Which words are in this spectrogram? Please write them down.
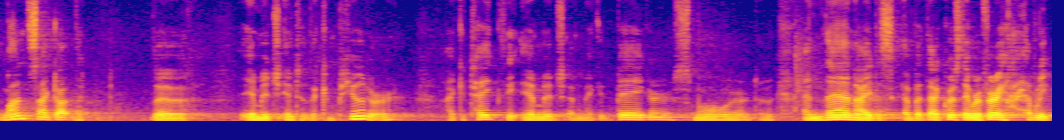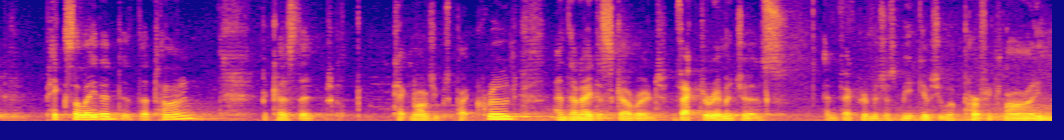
once I got the, the image into the computer, I could take the image and make it bigger, smaller, and then I just, but of course they were very heavily pixelated at the time because the technology was quite crude. And then I discovered vector images, and vector images gives you a perfect line.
